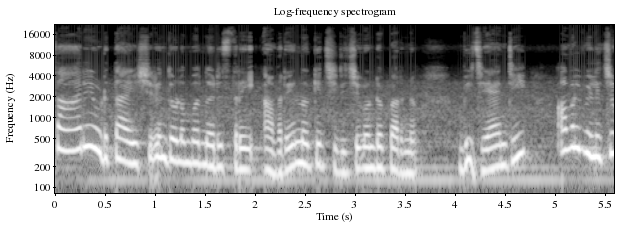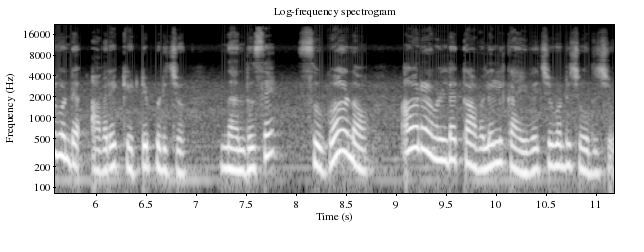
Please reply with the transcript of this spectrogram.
സാരി ഉടുത്ത ഐശ്വര്യം തുളുമ്പുന്ന ഒരു സ്ത്രീ അവരെ നോക്കി ചിരിച്ചുകൊണ്ട് പറഞ്ഞു. വിജയാന്റി അവൾ വിളിച്ചുകൊണ്ട് അവരെ കെട്ടിപ്പിടിച്ചു. നന്ദുസെ സുഖമാണോ? അവർ അവളുടെ കവളിൽ കൈവച്ചുകൊണ്ട് ചോദിച്ചു.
